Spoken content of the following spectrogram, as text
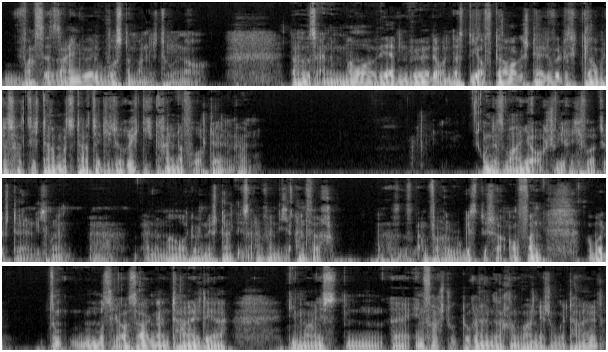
Was es sein würde, wusste man nicht so genau. Dass es eine Mauer werden würde und dass die auf Dauer gestellt wird, ich glaube, das hat sich damals tatsächlich so richtig keiner vorstellen können. Und es war ja auch schwierig vorzustellen. Ich meine, äh, eine Mauer durch eine Stadt ist einfach nicht einfach. Das ist einfach ein logistischer Aufwand. Aber zum, muss ich auch sagen, ein Teil der, die meisten äh, infrastrukturellen Sachen waren ja schon geteilt.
